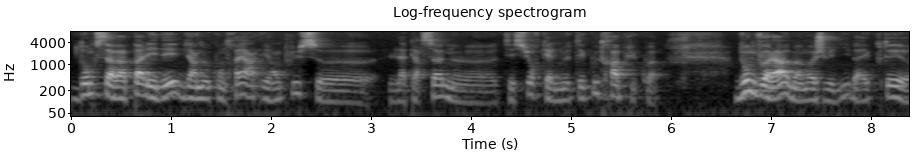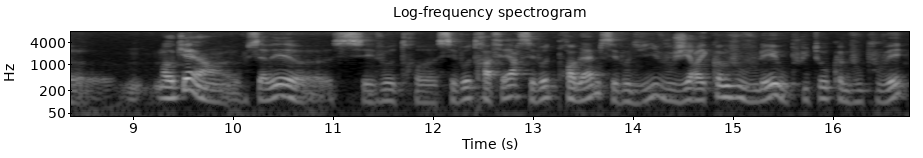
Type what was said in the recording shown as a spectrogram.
donc ça va pas l'aider, bien au contraire, et en plus, la personne, tu es sûr qu'elle ne t'écoutera plus, quoi. Donc voilà, bah moi je lui ai dit, bah écoutez, euh, ok, hein, vous savez, euh, c'est votre, c'est votre affaire, c'est votre problème, c'est votre vie, vous gérez comme vous voulez, ou plutôt comme vous pouvez.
